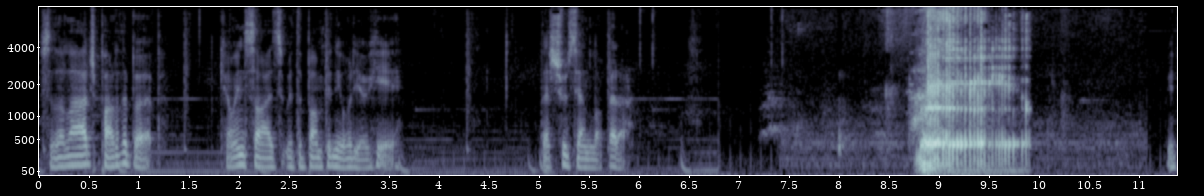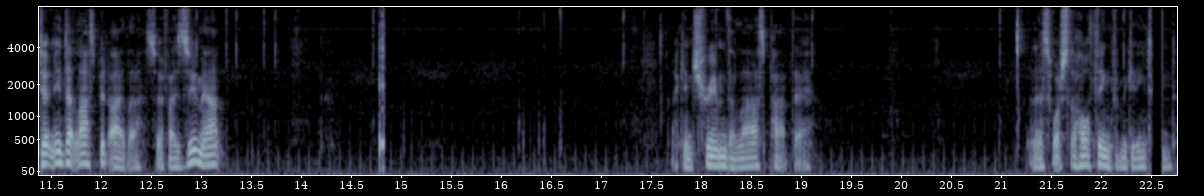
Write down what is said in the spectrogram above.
so the large part of the burp coincides with the bump in the audio here, that should sound a lot better. We don't need that last bit either, so if I zoom out, can trim the last part there. And let's watch the whole thing from beginning to end.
